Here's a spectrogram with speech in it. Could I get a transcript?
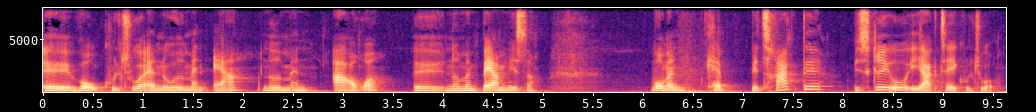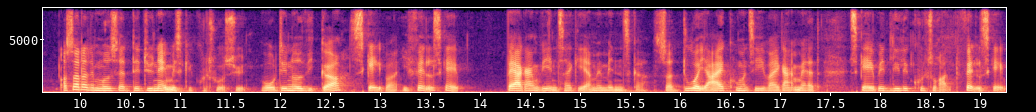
øh, hvor kultur er noget, man er, noget, man arver, øh, noget, man bærer med sig. Hvor man kan betragte, beskrive, iagtage kultur. Og så er der det modsatte, det dynamiske kultursyn, hvor det er noget, vi gør, skaber i fællesskab, hver gang vi interagerer med mennesker. Så du og jeg, kunne man sige, var i gang med at skabe et lille kulturelt fællesskab.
